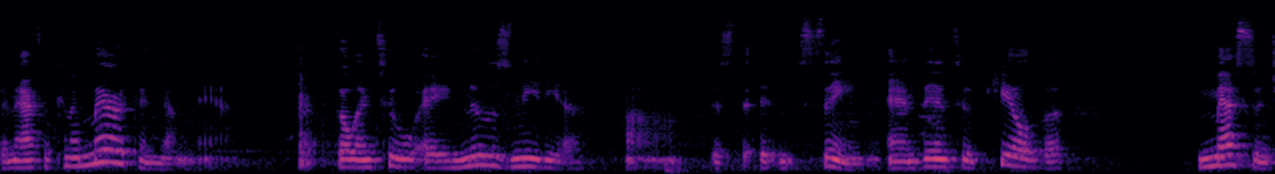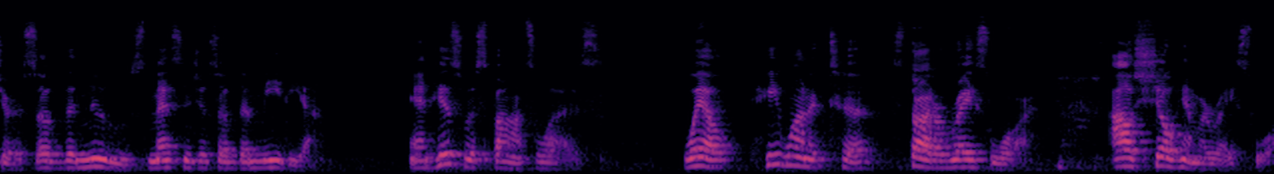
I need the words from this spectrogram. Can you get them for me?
an African American young man go into a news media um, scene and then to kill the messengers of the news, messengers of the media. And his response was, well, he wanted to start a race war. I'll show him a race war.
